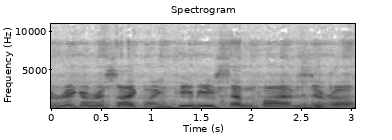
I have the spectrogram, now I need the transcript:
Eureka Recycling, PB750.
